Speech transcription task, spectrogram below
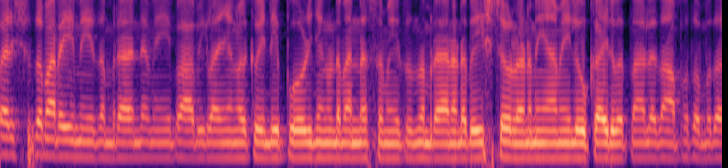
പരിശുദ്ധ മറിയമേ തമ്പ്രാന്റെ മേ പാപികളായ ഞങ്ങൾക്ക് വേണ്ടി പോയി ഞങ്ങളുടെ മരണസമയത്ത് ബേസ്റ്റുകളാണ് മേ ആമേ ലൂക്ക ഇരുപത്തിനാല് നാൽപ്പത്തൊമ്പത്.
